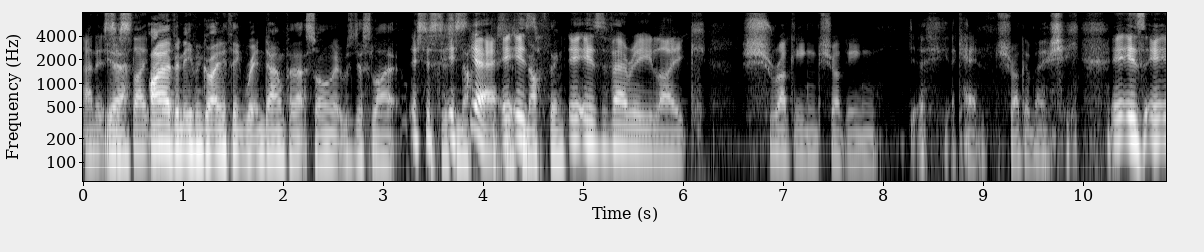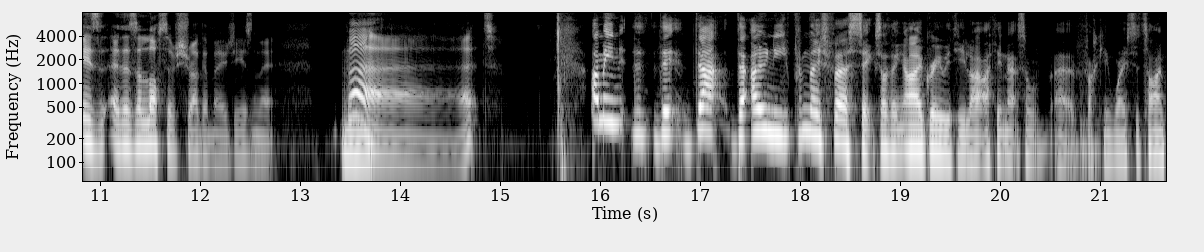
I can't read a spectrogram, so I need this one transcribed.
and it's yeah, just like I haven't even got anything written down for that song. It was just like it's just it's no- yeah, it is is nothing. It is very like shrugging, shrugging. Again, shrug emoji. It is. It is. There's a lot of shrug emoji, isn't it? Mm. But I mean, the, the, that the only from those first six, I think I agree with you. Like, I think that's a, a fucking waste of time.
